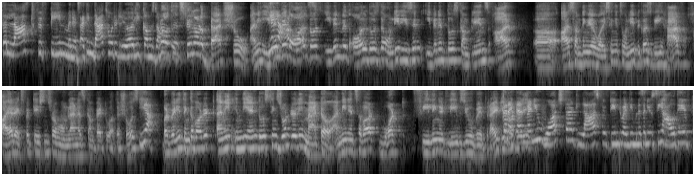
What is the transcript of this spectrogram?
the last 15 minutes, I think that's what it really comes down No, to. No, it's still not a bad show. I mean, even Yeah, with all course. those, even with all those, the only reason, even if those complaints are uh, are something we are voicing, it's only because we have higher expectations from Homeland as compared to other shows. Yeah. But when you think about it, I mean, in the end, those things don't really matter. I mean, it's about what feeling it leaves you with, right? You're Correct. not And when you watch that last 15, 20 minutes and you see how they've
